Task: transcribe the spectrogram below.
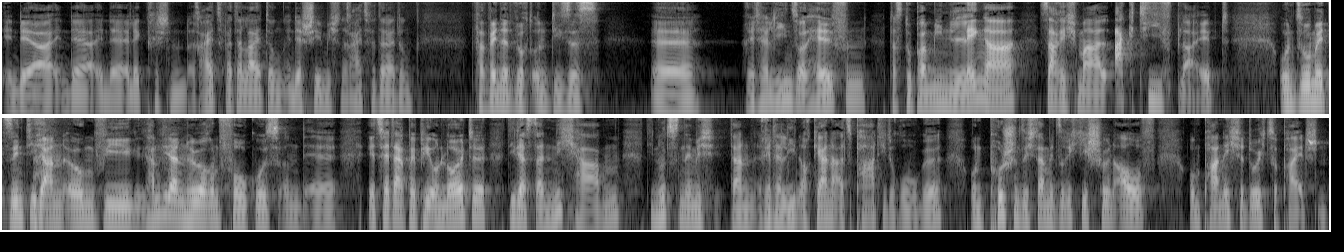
in der, in der, in der elektrischen Reizweiterleitung, in der chemischen Reizweiterleitung verwendet wird und dieses äh, Ritalin soll helfen, dass Dopamin länger, sag ich mal, aktiv bleibt. Und somit sind die dann irgendwie, haben die dann einen höheren Fokus und äh, etc. pp. Und Leute, die das dann nicht haben, die nutzen nämlich dann Ritalin auch gerne als Partydroge und pushen sich damit so richtig schön auf, um ein paar Nächte durchzupeitschen.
